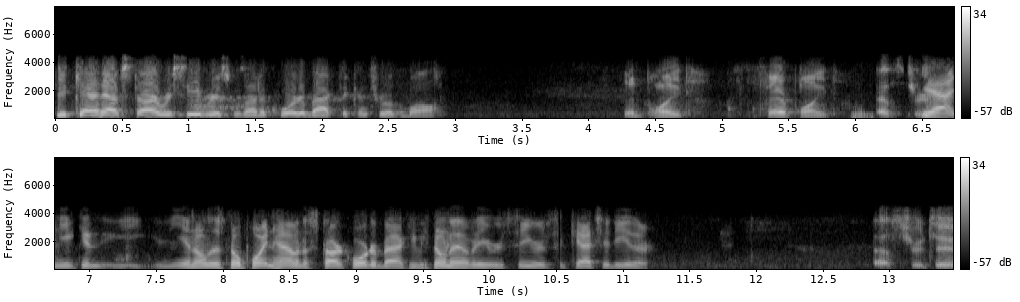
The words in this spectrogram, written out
You can't have star receivers without a quarterback that can throw the ball. Good point. Fair point. That's true. Yeah, and you can, you know, there's no point in having a star quarterback if you don't have any receivers to catch it either. That's true too.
